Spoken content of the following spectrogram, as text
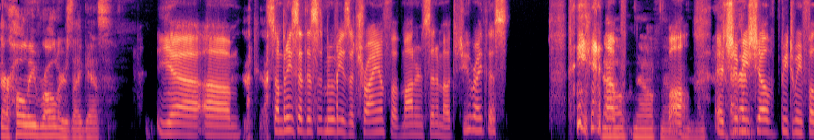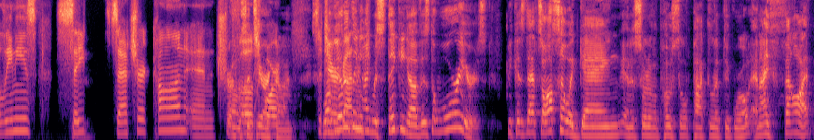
they're holy rollers i guess Yeah, um, somebody said this is movie is a triumph of modern cinema. Did you write this? You know, no no no, well, no. It should then- be shelved between Fellini's Sa- mm-hmm. Satyricon and Oh, Truffaut's Satyricon. War- Well, the other thing and- I was thinking of is the Warriors, because that's also a gang in a sort of a post-apocalyptic world. And I thought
